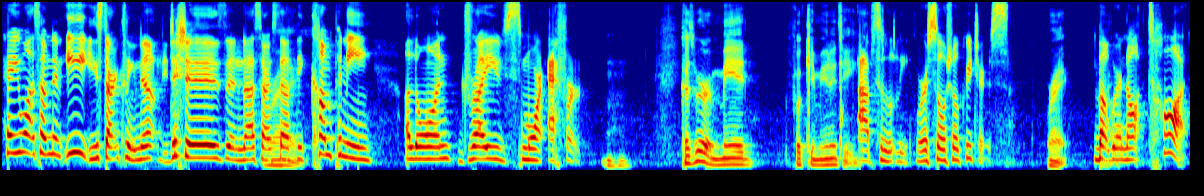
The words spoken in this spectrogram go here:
hey, you want something to eat? You start cleaning up the dishes and that sort of stuff. The company alone drives more effort. Mm-hmm. Because we are made for community. Absolutely. We're social creatures, Right. But we're not taught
